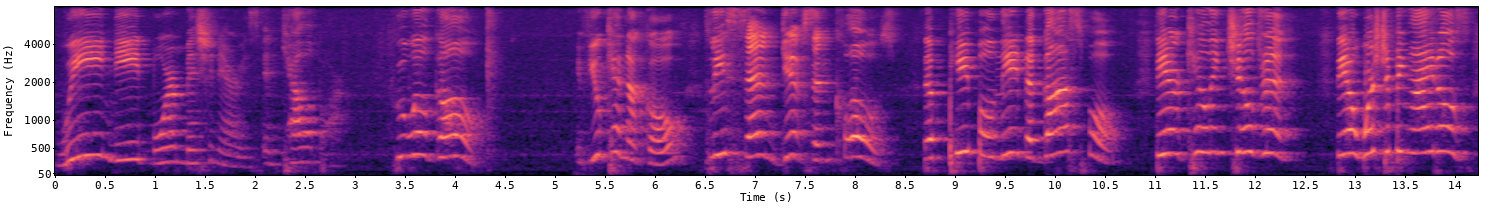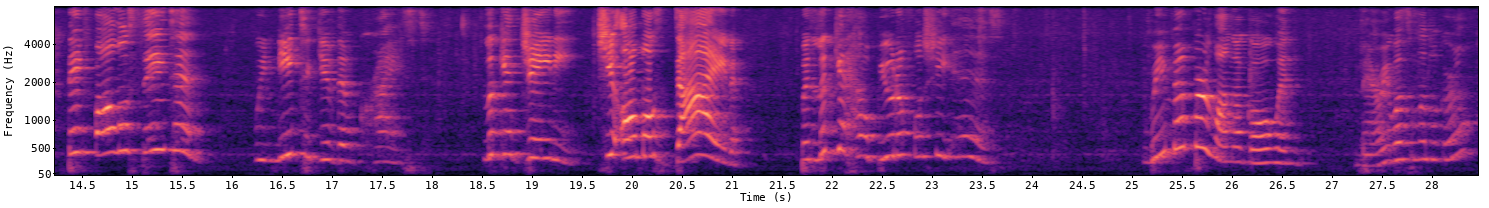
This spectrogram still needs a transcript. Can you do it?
We need more missionaries in Calabar. Who will go? If you cannot go, please send gifts and clothes. The people need the gospel. They are killing children. They are worshiping idols. They follow Satan. We need to give them Christ. Look at Janie. She almost died. But look at how beautiful she is. Remember long ago when Mary was a little girl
